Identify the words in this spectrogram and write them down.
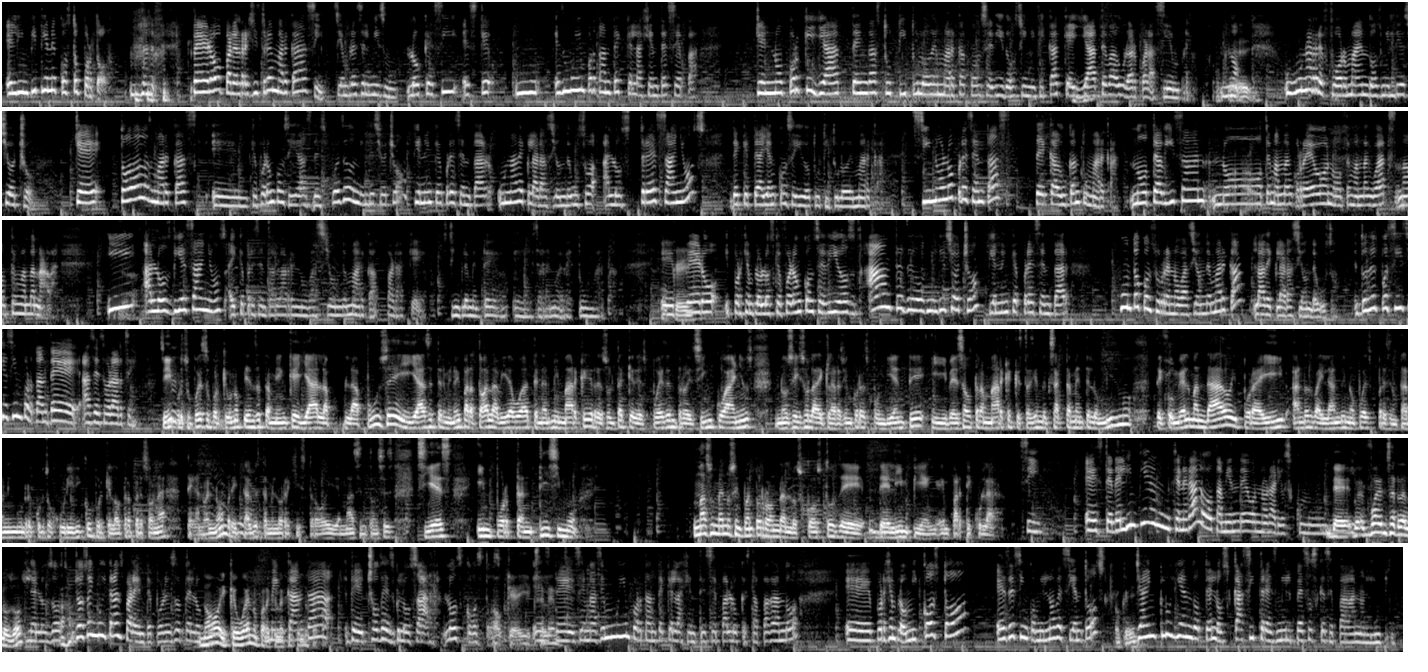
El INPI tiene costo por todo. Pero para el registro de marca, sí, siempre es el mismo. Lo que sí es que mm, es muy importante que la gente sepa que no porque ya tengas tu título de marca concedido significa que ya te va a durar para siempre. No. Hubo una reforma en 2018 que todas las marcas eh, que fueron concedidas después de 2018 tienen que presentar una declaración de uso a los tres años de que te hayan concedido tu título de marca. Si no lo presentas, te caducan tu marca. No te avisan, no te mandan correo, no te mandan WhatsApp, no te mandan nada. Y a los 10 años hay que presentar la renovación de marca para que simplemente eh, se renueve tu marca. Eh, pero, y por ejemplo, los que fueron concedidos antes de 2018 tienen que presentar junto con su renovación de marca la declaración de uso. Entonces, pues sí, sí es importante asesorarse. Sí, por supuesto, porque uno piensa también que ya la, la, puse y ya se terminó y para toda la vida voy a tener mi marca y resulta que después, dentro de cinco años, no se hizo la declaración correspondiente y ves a otra marca que está haciendo exactamente lo mismo, te comió el mandado y por ahí andas bailando y no puedes presentar ningún recurso jurídico porque la otra persona te ganó el nombre y tal vez también lo registró y demás. Entonces, sí es importantísimo más o menos en cuánto rondan los costos de, de limpia en, particular. Sí. Este, ¿De limpia en general o también de honorarios? como Pueden ser de los dos. De los dos. Yo soy muy transparente, por eso te lo No, y qué bueno para me que Me encanta, de hecho, desglosar los costos. Ok, excelente. Este, se me hace muy importante que la gente sepa lo que está pagando. Eh, por ejemplo, mi costo es de 5.900, ya incluyéndote los casi 3.000 pesos que se pagan a Limpi.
